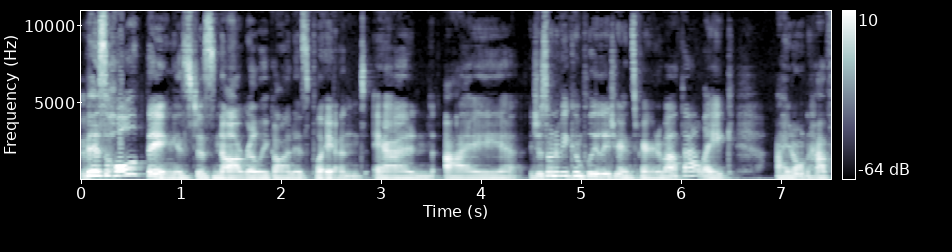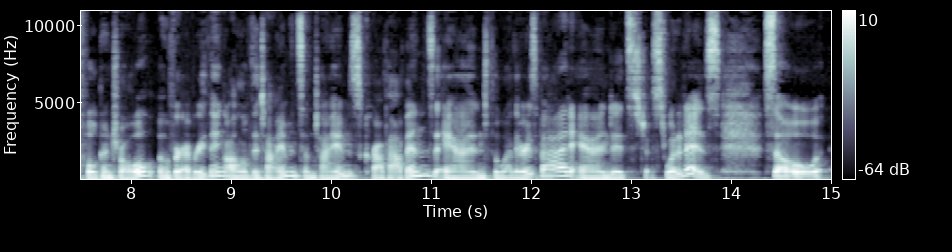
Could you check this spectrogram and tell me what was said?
this whole thing is just not really gone as planned. And I just want to be completely transparent about that. Like, I don't have full control over everything all of the time. And sometimes crap happens and the weather is bad and it's just what it is. So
